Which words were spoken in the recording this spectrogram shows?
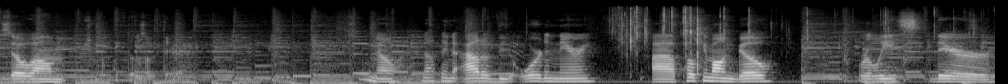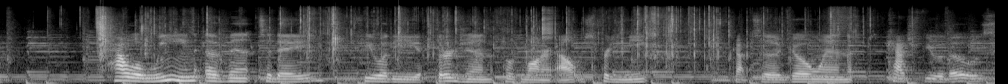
So, um, I'm just gonna put those up there. So, you know, nothing out of the ordinary. Uh, Pokemon Go released their Halloween event today. A few of the third gen Pokemon are out, which is pretty neat. Got to go and catch a few of those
